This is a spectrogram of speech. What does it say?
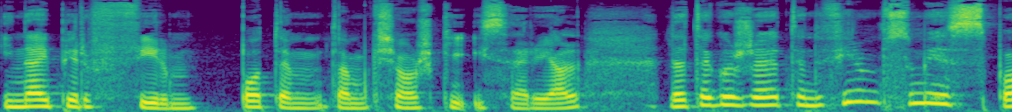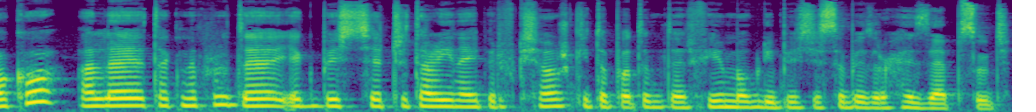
I najpierw film, potem tam książki i serial, dlatego że ten film w sumie jest spoko, ale tak naprawdę jakbyście czytali najpierw książki, to potem ten film moglibyście sobie trochę zepsuć.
